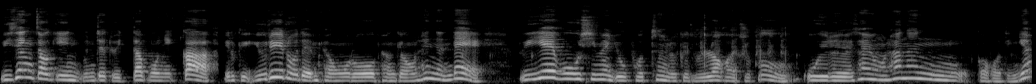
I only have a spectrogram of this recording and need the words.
위생적인 문제도 있다 보니까 이렇게 유리로 된 병으로 변경을 했는데 위에 보시면 이 버튼을 이렇게 눌러가지고 오일을 사용을 하는 거거든요.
